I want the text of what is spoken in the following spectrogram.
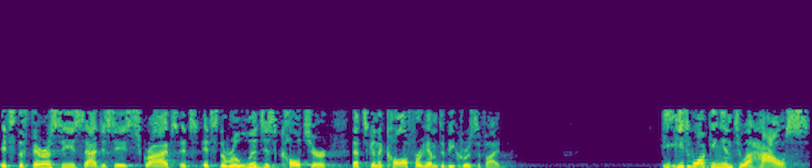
It's the Pharisees, Sadducees, scribes, it's, it's the religious culture that's going to call for him to be crucified. He, he's walking into a house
